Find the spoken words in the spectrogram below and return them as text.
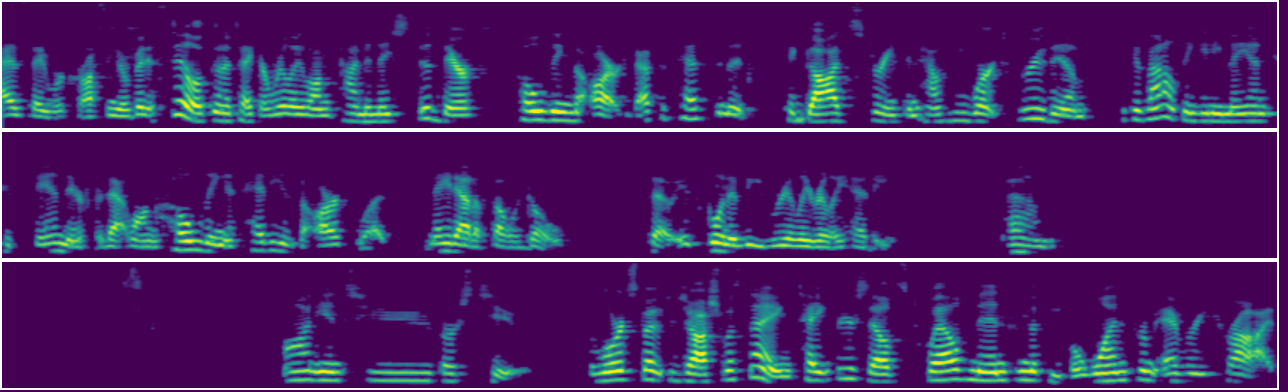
as they were crossing over. But it still is going to take a really long time. And they stood there holding the ark. That's a testament to God's strength and how He worked through them. Because I don't think any man could stand there for that long, holding as heavy as the ark was, made out of solid gold. So it's going to be really, really heavy. Um, on into verse two. The Lord spoke to Joshua, saying, Take for yourselves twelve men from the people, one from every tribe.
